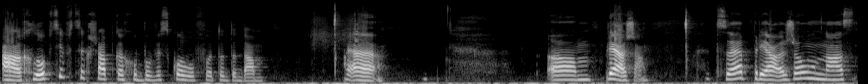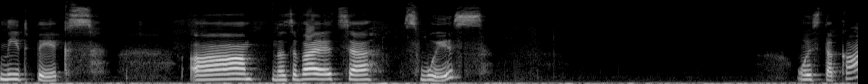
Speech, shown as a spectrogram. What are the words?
А хлопців в цих шапках обов'язково фото додам. Е, ем, пряжа. Це пряжа у нас Knit Picks. Називається Swiss. Ось така.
